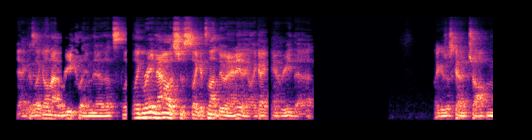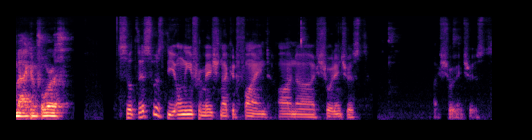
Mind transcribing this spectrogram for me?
Yeah, because like on that reclaim there, that's like right now it's just like it's not doing anything. Like I can't read that. Like it's just kind of chopping back and forth. So this was the only information I could find on uh, short interest. short interest.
